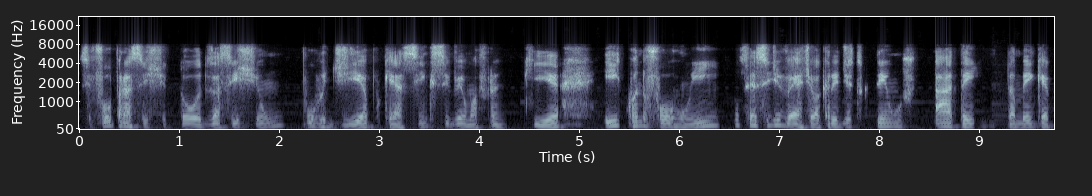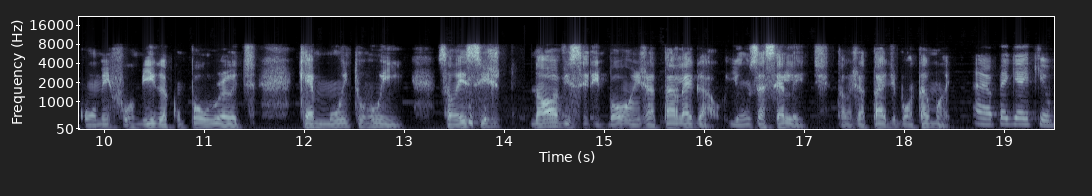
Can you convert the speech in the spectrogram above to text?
se for para assistir todos, assiste um por dia, porque é assim que se vê uma franquia, e quando for ruim, você se diverte. Eu acredito que tem uns. Ah, tem também que é com Homem-Formiga, com Paul Rudd, que é muito ruim. São esses nove serem bons, já tá legal, e uns excelentes, então já tá de bom tamanho. É, eu peguei aqui, o,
